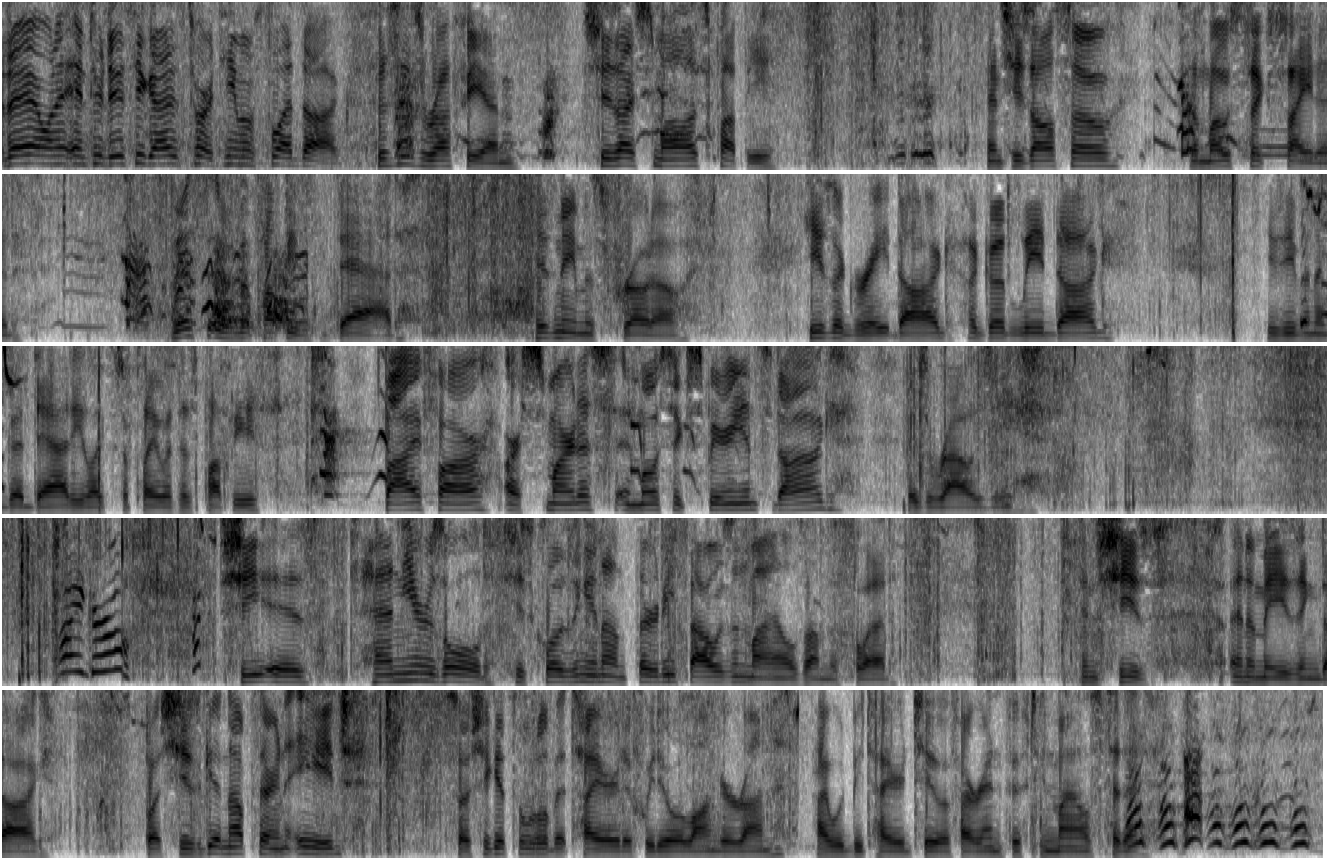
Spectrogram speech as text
Today I want to introduce you guys to our team of sled dogs. This is Ruffian. She's our smallest puppy. And she's also the most excited. This is the puppy's dad. His name is Frodo. He's a great dog, a good lead dog. He's even a good dad. He likes to play with his puppies. By far, our smartest and most experienced dog is Rousey. Hi, girl. She is 10 years old. She's closing in on 30,000 miles on the sled. And she's an amazing dog. But she's getting up there in age, so she gets a little bit tired if we do a longer run. I would be tired too if I ran 15 miles today.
